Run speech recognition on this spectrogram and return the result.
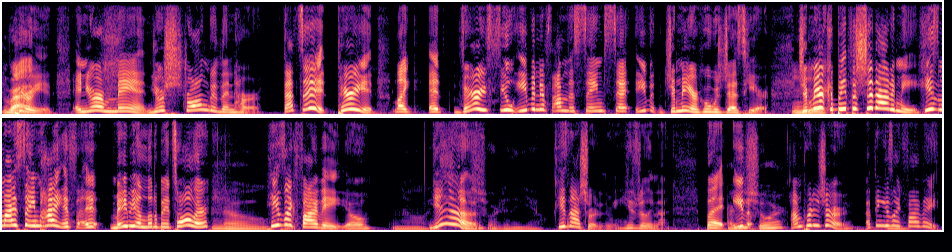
Right. period, and you're a man, you're stronger than her. That's it. Period. Like at very few. Even if I'm the same set, even Jameer, who was just here, Mm-hmm. Jameer could beat the shit out of me. He's my same height, if uh, maybe a little bit taller. No. He's like five eight, yo. no. he's- Yeah. he's shorter than you. He's not shorter than me. He's really not. But Are either you sure? I'm pretty sure. I think he's like five eight.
